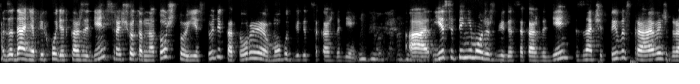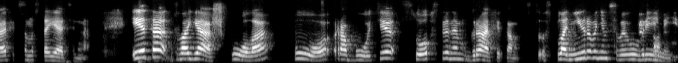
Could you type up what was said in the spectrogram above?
Задания приходят каждый день с расчетом на то, что есть люди, которые могут двигаться каждый день. Uh -huh, uh -huh. А если ты не можешь двигаться каждый день, значит, ты выстраиваешь график самостоятельно. Это твоя школа по работе с собственным графиком, с планированием своего времени.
